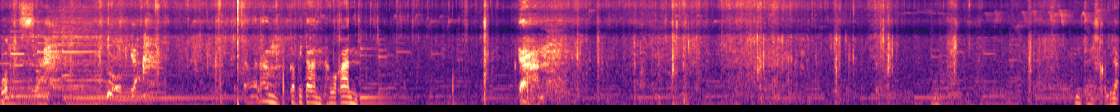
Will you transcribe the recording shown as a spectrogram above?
Oops. Yeah. Kapitan, hawakan. Tayo sa kabila.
